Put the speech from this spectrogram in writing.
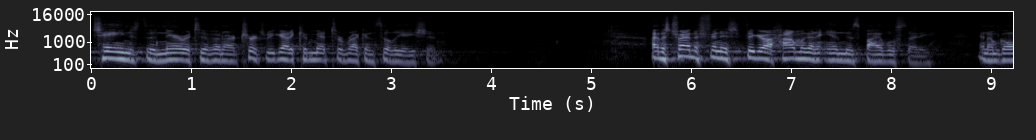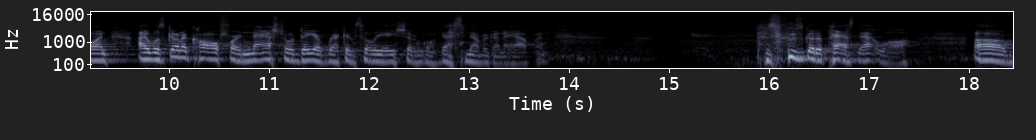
change the narrative in our church, we got to commit to reconciliation. I was trying to finish, figure out how am I going to end this Bible study. And I'm going, I was going to call for a National Day of Reconciliation. I'm going, that's never going to happen. Because who's going to pass that law? Um,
